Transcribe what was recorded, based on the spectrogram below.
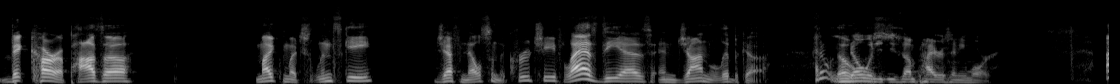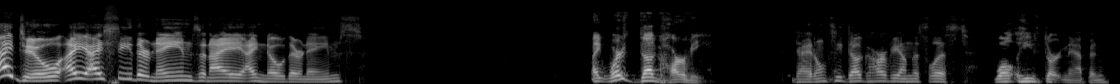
Vic Carapazza, Mike Muchlinski, Jeff Nelson, the crew chief, Laz Diaz, and John Libka. I don't know any of these umpires anymore. I do. I I see their names and I I know their names. Like, where's Doug Harvey? I don't see Doug Harvey on this list. Well, he's dirt napping.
